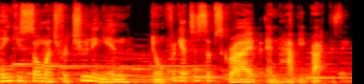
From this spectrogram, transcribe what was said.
Thank you so much for tuning in. Don't forget to subscribe and happy practicing.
